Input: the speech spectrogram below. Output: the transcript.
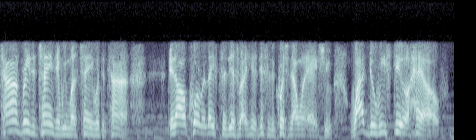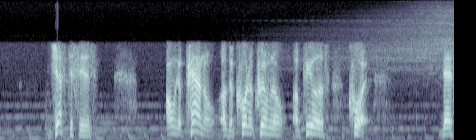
Time brings a change, and we must change with the time. It all correlates to this right here. This is the question I want to ask you. Why do we still have justices on the panel of the Court of Criminal Appeals Court that's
